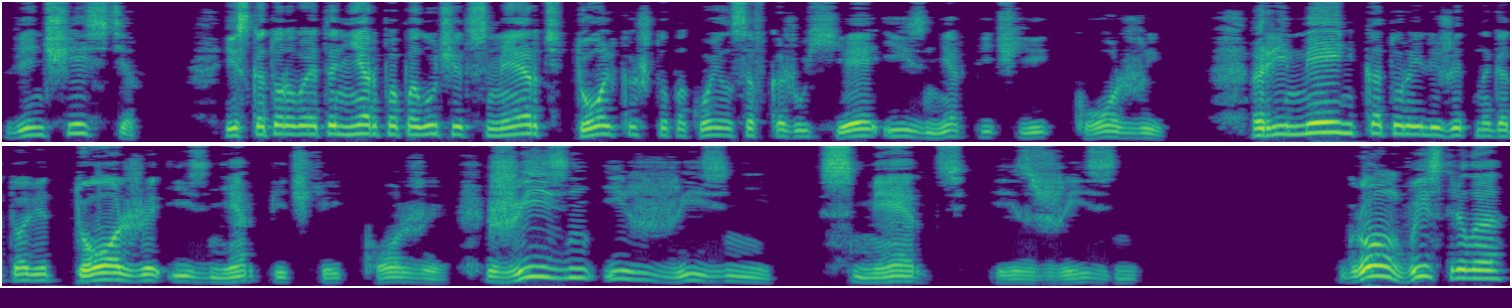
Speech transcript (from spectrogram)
Винчестер, из которого эта нерпа получит смерть, только что покоился в кожухе из нерпичьей кожи. Ремень, который лежит наготове, тоже из нерпичьей кожи. Жизнь из жизни, смерть из жизни. Гром выстрела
